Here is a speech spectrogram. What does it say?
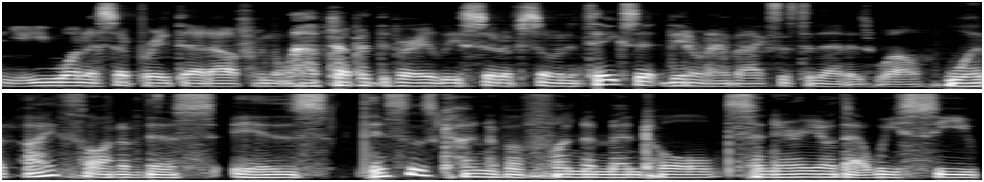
You, you want to separate that out from the laptop at the very least, so that if someone takes it, they don't have access to that as well. What I thought of this is this is kind of a fundamental scenario that we see.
